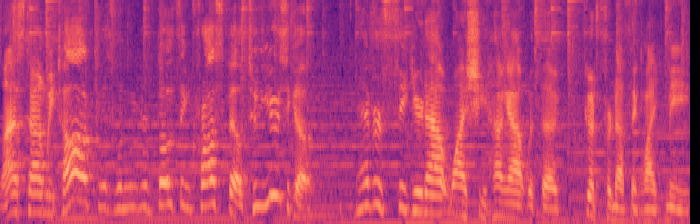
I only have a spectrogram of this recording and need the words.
Last time we talked was when we were both in Crossbell two years ago. Never figured out why she hung out with a good for nothing like me.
